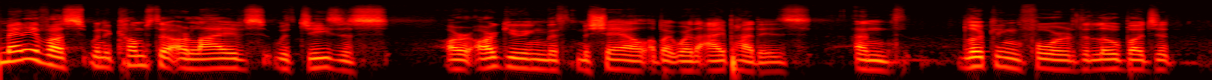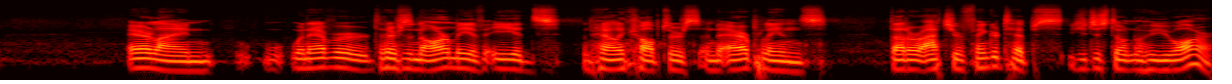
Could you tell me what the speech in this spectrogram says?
many of us, when it comes to our lives with Jesus, are arguing with Michelle about where the iPad is and looking for the low budget airline whenever there's an army of aides and helicopters and airplanes that are at your fingertips, you just don't know who you are.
